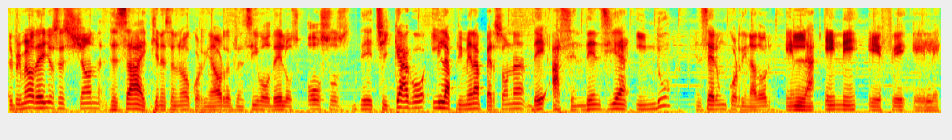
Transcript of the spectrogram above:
El primero de ellos es Sean Desai, quien es el nuevo coordinador defensivo de los Osos de Chicago y la primera persona de ascendencia hindú en ser un coordinador en la NFL.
